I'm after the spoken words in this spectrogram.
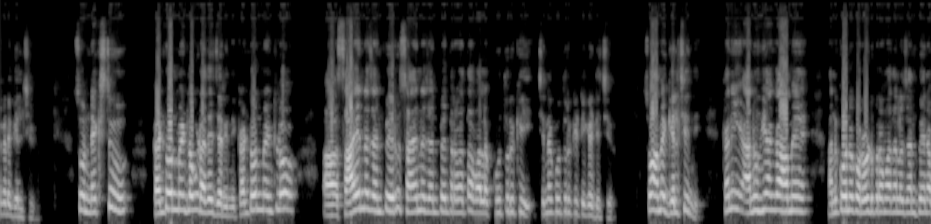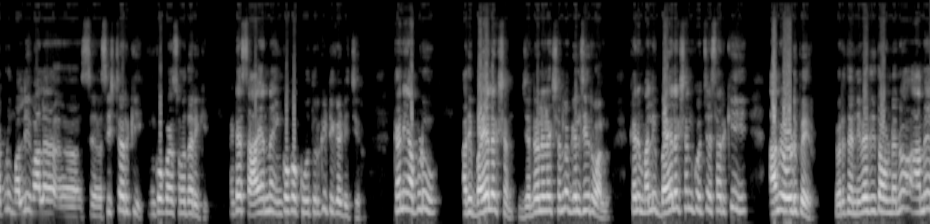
అక్కడ గెలిచాడు. సో నెక్స్ట్ కంటోన్మెంట్లో కూడా అదే జరిగింది. కంటోన్మెంట్లో సాయన్న చనిపోయారు సాయన్న చనిపోయిన తర్వాత వాళ్ళ కూతురికి చిన్న కూతురికి టికెట్ ఇచ్చారు సో ఆమె గెలిచింది. కానీ అనూహ్యంగా ఆమె అనుకోని ఒక రోడ్డు ప్రమాదంలో చనిపోయినప్పుడు మళ్ళీ వాళ్ళ సిస్టర్కి ఇంకొక సోదరికి అంటే సాయన్న ఇంకొక కూతురికి టికెట్ ఇచ్చారు. కానీ అప్పుడు అది బై ఎలక్షన్ జనరల్ ఎలక్షన్లో గెలిచారు వాళ్ళు. కానీ మళ్ళీ బై ఎలక్షన్కి వచ్చేసరికి ఆమె ఓడిపోయారు. ఎవరైతే నివేదిత ఉండేనో ఆమె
